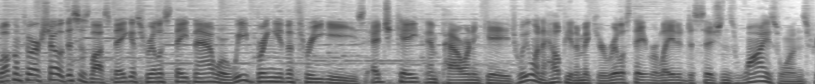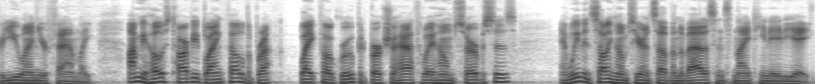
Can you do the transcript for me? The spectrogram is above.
Welcome to our show. This is Las Vegas Real Estate Now, where we bring you the three E's educate, empower, and engage. We want to help you to make your real estate related decisions wise ones for you and your family. I'm your host, Harvey Blankfeld of the Blankfeld Group at Berkshire Hathaway Home Services, and we've been selling homes here in Southern Nevada since 1988.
